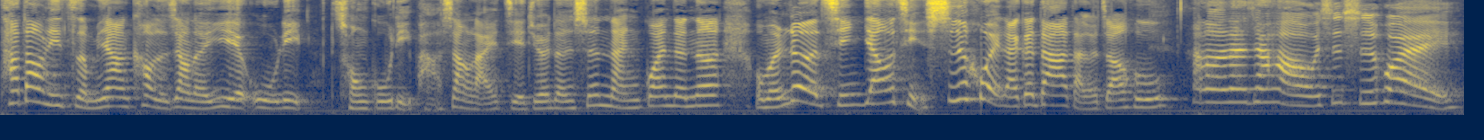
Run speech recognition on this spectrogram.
他到底怎么样靠着这样的业务力从谷底爬上来，解决人生难关的呢？我们热情邀请诗慧来跟大家打个招呼。Hello，大家好，我是诗慧。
